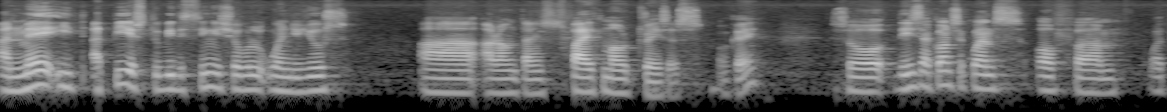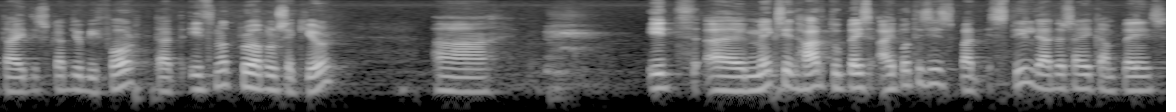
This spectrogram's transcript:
and may it appears to be distinguishable when you use uh, around times five more traces, okay? So this is a consequence of um, what I described you before, that it's not provable secure. Uh, it uh, makes it hard to place hypotheses, but still the adversary can place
